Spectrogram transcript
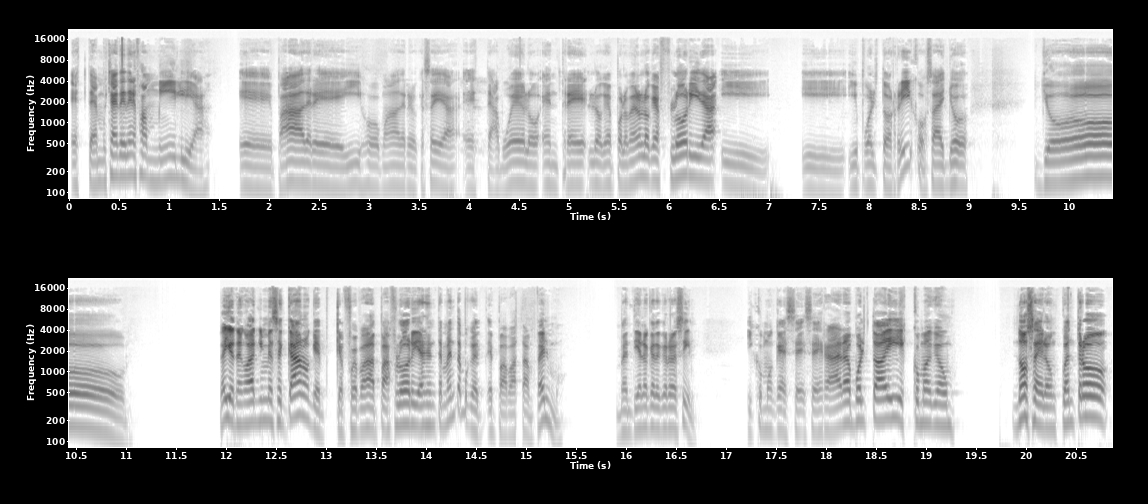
Este, mucha gente tiene familia, eh, padre, hijo, madre, lo que sea, este, abuelo, entre lo que, por lo menos lo que es Florida y, y, Puerto Rico. O sea, yo. Yo. Yo tengo aquí mi cercano que, que fue para Florida recientemente porque el papá está enfermo. ¿Me entiendes lo que te quiero decir? Y como que se cerrar el aeropuerto ahí es como que un. No sé, lo encuentro.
